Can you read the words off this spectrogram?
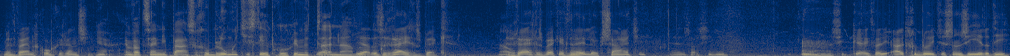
Met weinig concurrentie. Ja. En wat zijn die pazige bloemetjes? Die heb ik ook in mijn tuin Ja, namelijk. ja, dat is een rijgersbek. Oh. Een rijgersbek heeft een heel leuk zaadje. Dus als, je die, als je kijkt waar die uitgebloeid is, dan zie je dat die,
